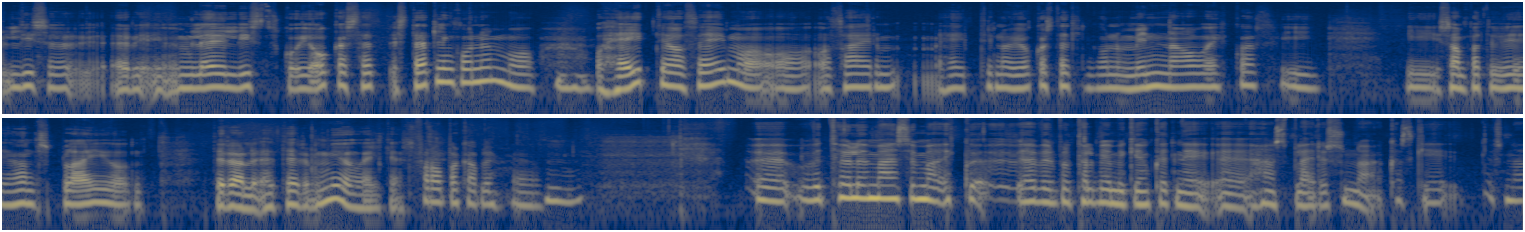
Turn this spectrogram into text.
lýsir, er um leiði líst sko í jókastellingunum og, mm -hmm. og heiti á þeim og, og það er heitin á jókastellingunum minna á eitthvað í, í sambandi við hans blæ og þetta er, alveg, þetta er mjög velgerð. Frábarkabli. Mm -hmm. Uh, við töluðum aðeins um að eitthvað, við hefum bara talað mjög mikið um hvernig uh, hans blæri svona kannski svona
